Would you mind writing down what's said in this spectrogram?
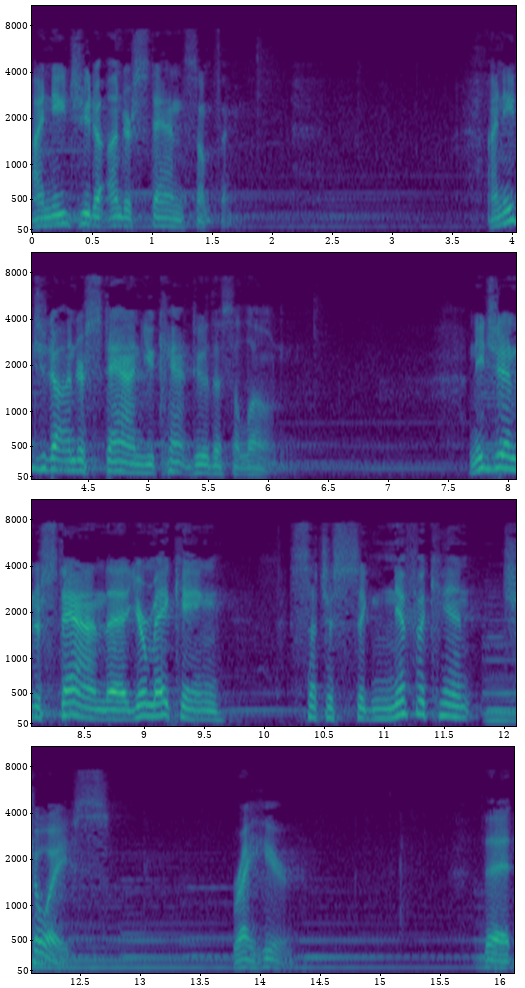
I need you to understand something. I need you to understand you can't do this alone. I need you to understand that you're making such a significant choice right here. That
